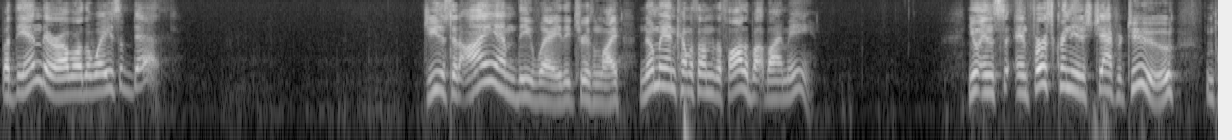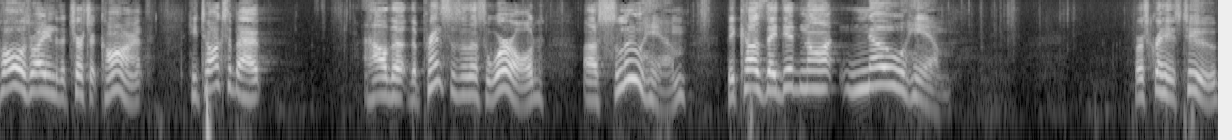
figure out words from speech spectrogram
but the end thereof are the ways of death. Jesus said, I am the way, the truth, and life. No man cometh unto the Father but by me. You know, in, in 1 Corinthians chapter 2, when Paul was writing to the church at Corinth, he talks about how the, the princes of this world uh, slew him because they did not know him. 1 Corinthians 2,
